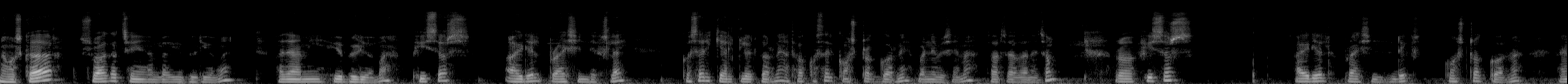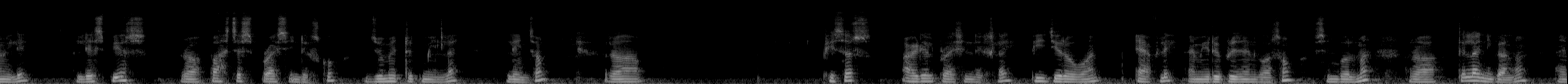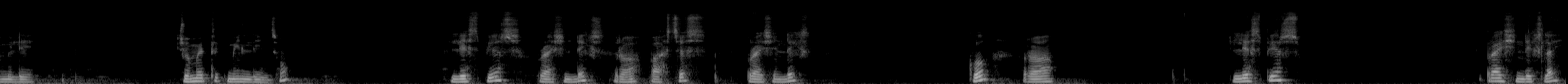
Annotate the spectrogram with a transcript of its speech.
नमस्कार स्वागत छ यहाँलाई यो भिडियोमा। आज हामी यो भिडियोमा फिसर्स आइडियल प्राइस इन्डेक्सलाई कसरी क्यालकुलेट गर्ने अथवा कसरी कन्स्ट्रक्ट गर्ने भन्ने विषयमा चर्चा गर्नेछौँ र Fisher's ideal price index construct गर्न हामीले लेसपियर्स र पास्टेस प्राइस इन्डेक्सको जोमेट्रिक मिनलाई लिन्छौँ र फिसर्स आइडियल प्राइस इन्डेक्सलाई पी जिरो वान एफले हामी रिप्रेजेन्ट गर्छौँ सिम्बलमा र त्यसलाई निकाल्न हामीले जोमेट्रिक मिन लिन्छौँ। लेसपियर्स प्राइस इन्डेक्स र पास्चेस प्राइस इन्डेक्सको र लेसपियर्स प्राइस इन्डेक्सलाई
